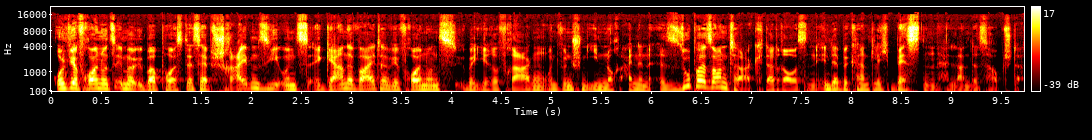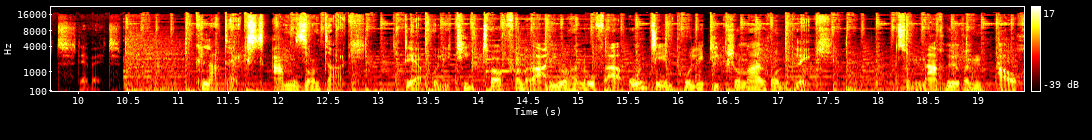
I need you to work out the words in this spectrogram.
Und wir freuen uns immer über Post. Deshalb schreiben Sie uns gerne weiter. Wir freuen uns über Ihre Fragen und wünschen Ihnen noch einen super Sonntag da draußen in der bekanntlich besten Landeshauptstadt der Welt. Klartext am Sonntag. Der Politik-Talk von Radio Hannover und dem Politikjournal Rundblick. Zum Nachhören auch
